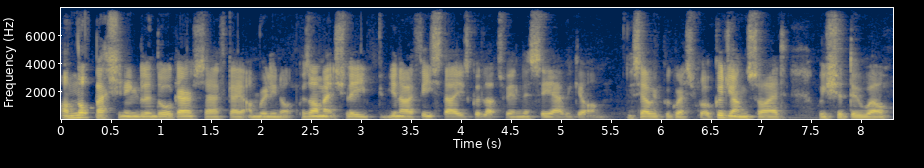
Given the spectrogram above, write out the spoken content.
I'm not bashing England or Gareth Southgate. I'm really not because I'm actually, you know, if he stays, good luck to him. Let's see how we get on. Let's see how we progress. We've got a good young side. We should do well.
